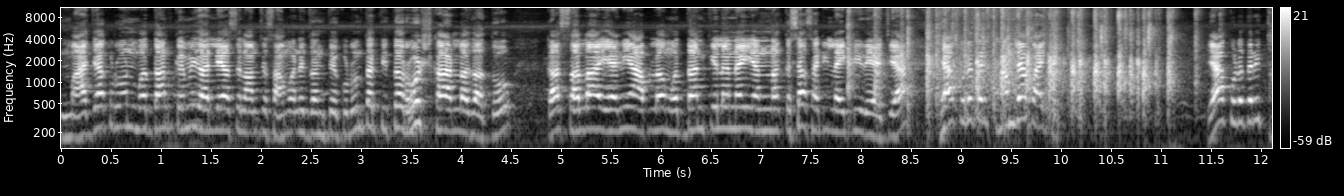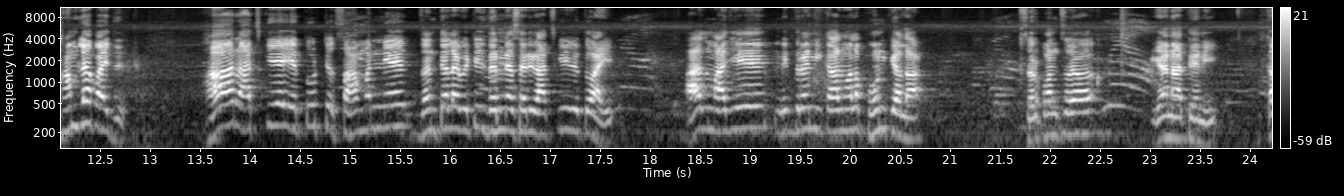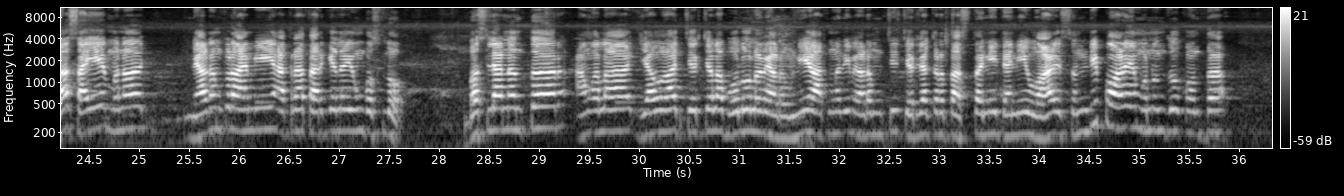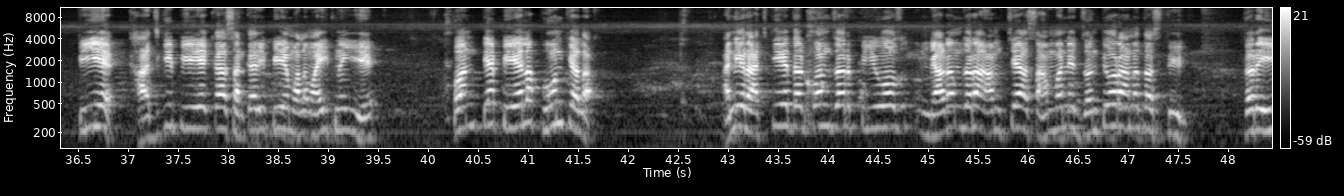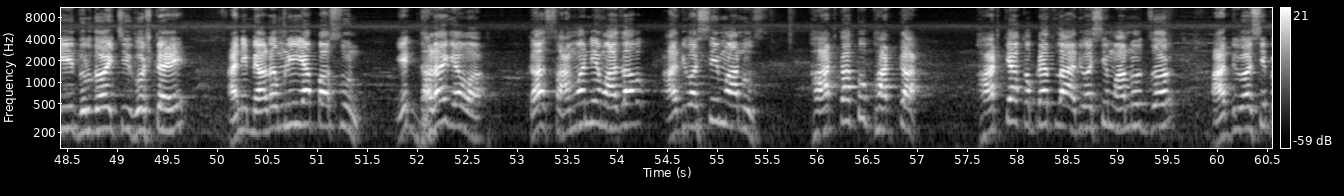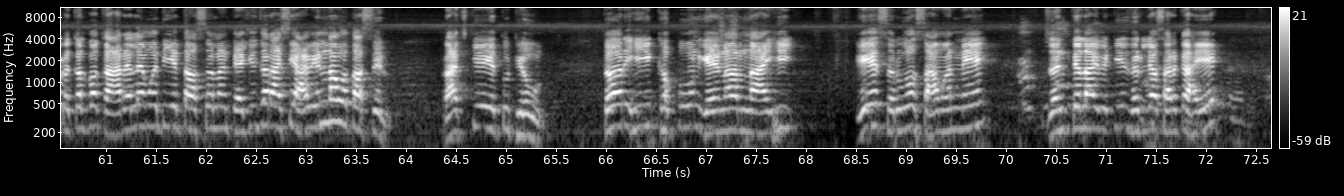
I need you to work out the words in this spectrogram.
माझ्याकडून मतदान कमी झाले असेल आमच्या सामान्य जनतेकडून तर तिथं रोष काढला जातो का सला यांनी आपलं मतदान केलं नाही यांना कशासाठी लायकी द्यायच्या? ह्या कुठेतरी थांबल्या पाहिजे. या कुठेतरी थांबल्या पाहिजे. हा राजकीय हेतू सामान्य जनतेला वेटीस धरण्यासाठी राजकीय हेतू आहे. आज माझे मित्रांनी काल मला फोन केला सरपंच या नात्याने का साहेब म्हणा मॅडमकडं आम्ही अकरा तारखेला येऊन बसलो. बसल्यानंतर आम्हाला जेव्हा चर्चेला बोलवलं मॅडमनी आतमध्ये मॅडमची चर्चा करत असताना त्यांनी वाळे संदीप वाळे म्हणून जो कोणता पी ए खाजगी पी ए का सरकारी पी ए मला माहीत नाही आहे पण त्या पी एला फोन केला. आणि राजकीय दडपण जर पी ओ मॅडम जर आमच्या सामान्य जनतेवर आणत असतील तर ही दुर्दैवाची गोष्ट आहे. आणि मॅडमनी यापासून एक धडा घ्यावा का सामान्य माझा आदिवासी माणूस फाटका तो फाटका फाटक्या कपड्यातला आदिवासी माणूस जर आदिवासी प्रकल्प कार्यालयामध्ये येत असेल आणि त्याची जर अशी अवेलना होत असेल राजकीय हेतू ठेवून तर ही खपवून घेणार नाही. हे सर्वसामान्य जनतेला वेटी धरल्यासारखं आहे.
